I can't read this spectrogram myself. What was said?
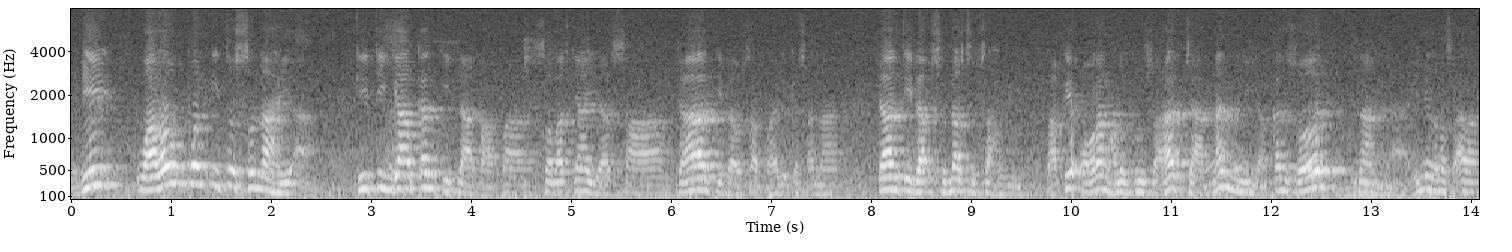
Jadi walaupun itu sunnah ya, ditinggalkan tidak apa-apa, sholatnya ya sah dan tidak usah balik ke sana dan tidak sunat susahwi. Tapi orang harus berusaha jangan meninggalkan sunnah. Nah, ini masalah.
